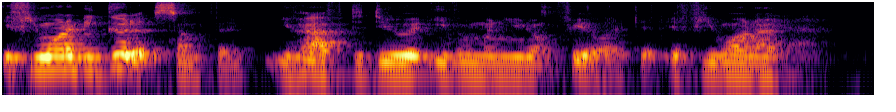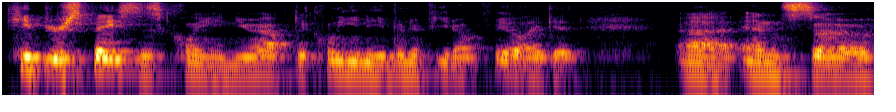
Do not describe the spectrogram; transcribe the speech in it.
if you want to be good at something you have to do it even when you don't feel like it. If you want to yeah. keep your spaces clean you have to clean even if you don't feel like it. Uh, and so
